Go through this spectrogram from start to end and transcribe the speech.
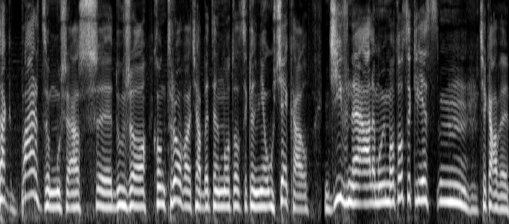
tak bardzo muszę aż e, dużo kontrować, aby ten motocykl nie uciekał. Dziwne, ale mój motocykl jest mm, ciekawy.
